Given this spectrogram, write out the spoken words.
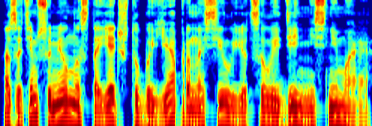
а затем сумел настоять, чтобы я проносил ее целый день, не снимая.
